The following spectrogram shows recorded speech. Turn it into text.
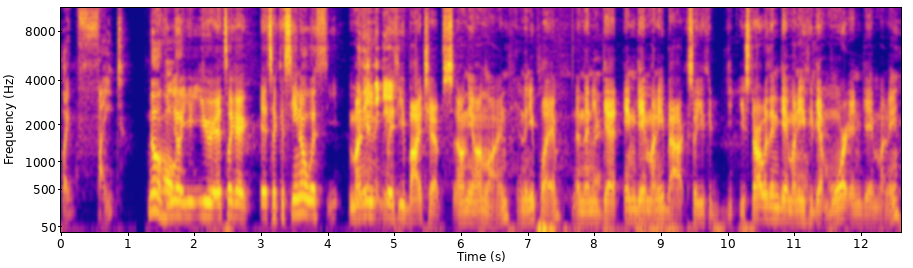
like fight? No, Oh. no, you, you it's like a it's a casino with money Within the game. with you buy chips on the online and then you play and then you get in-game money back. So you could you start with in-game money, you could get more in-game money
